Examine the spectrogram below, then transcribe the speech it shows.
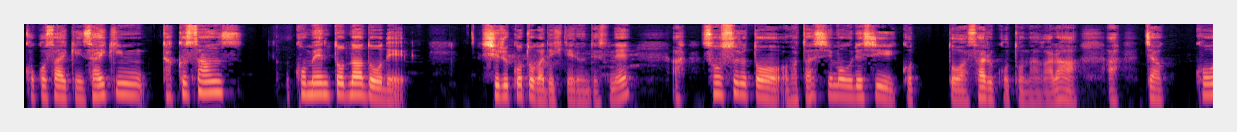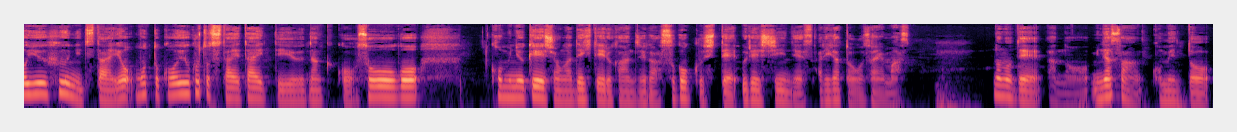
ここ最近、最近たくさんコメントなどで知ることができてるんですね。あ、そうすると私も嬉しいことはさることながら、あ、じゃあこういうふうに伝えよう。もっとこういうこと伝えたいっていう、なんかこう、相互コミュニケーションができている感じがすごくして嬉しいんです。ありがとうございます。なので、あの、皆さんコメント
